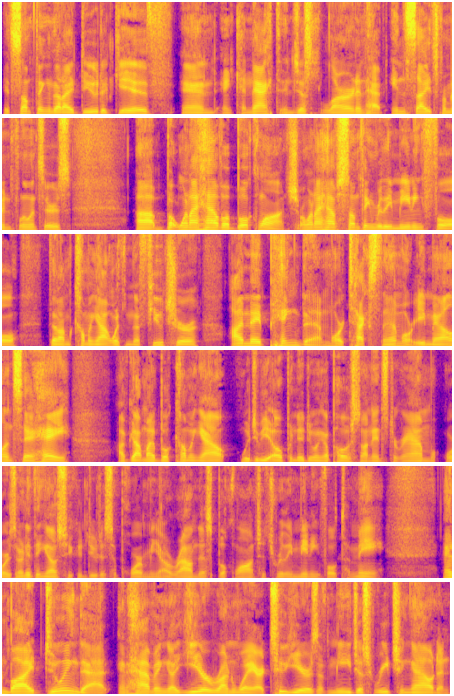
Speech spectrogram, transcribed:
it's something that I do to give and and connect and just learn and have insights from influencers. Uh, but when I have a book launch or when I have something really meaningful that I'm coming out with in the future, I may ping them or text them or email and say, "Hey, I've got my book coming out. Would you be open to doing a post on Instagram, or is there anything else you can do to support me around this book launch? It's really meaningful to me." And by doing that and having a year runway or two years of me just reaching out and,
